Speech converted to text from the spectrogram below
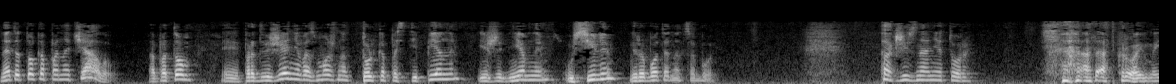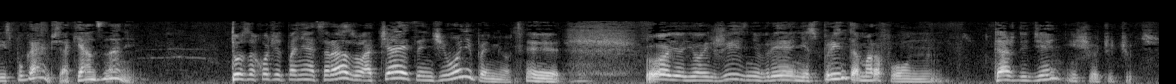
но это только поначалу. А потом э, продвижение возможно только постепенным, ежедневным усилием и работой над собой. Так же и знание Торы. Откроем и испугаемся. Океан знаний. Кто захочет понять сразу, отчается и ничего не поймет. Ой-ой-ой, жизнь еврея не спринт, а марафон. Каждый день еще чуть-чуть.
